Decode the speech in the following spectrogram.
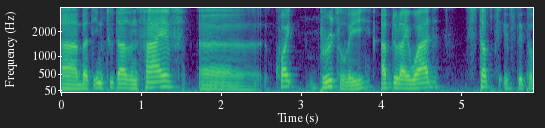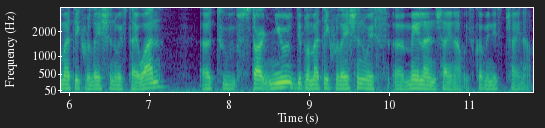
Uh, but in 2005, uh, quite brutally, Abdoulaye Wade stopped its diplomatic relation with Taiwan uh, to start new diplomatic relation with uh, mainland China, with communist China.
